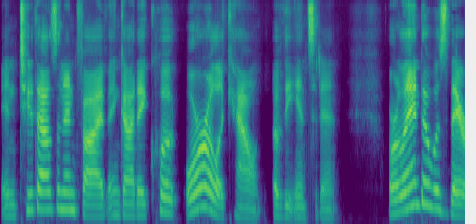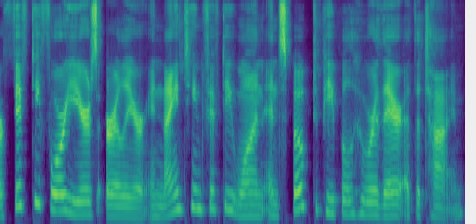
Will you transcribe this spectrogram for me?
in 2005 and got a quote oral account of the incident. Orlando was there 54 years earlier in 1951 and spoke to people who were there at the time.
